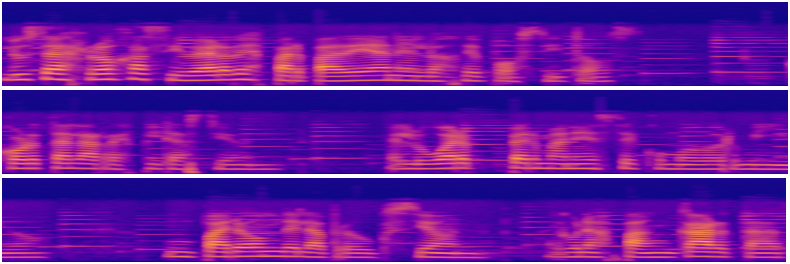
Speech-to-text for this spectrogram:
Luces rojas y verdes parpadean en los depósitos. Corta la respiración. El lugar permanece como dormido. Un parón de la producción. Algunas pancartas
